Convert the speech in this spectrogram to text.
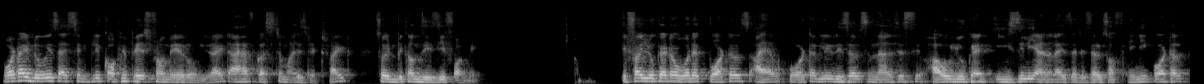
What I do is I simply copy paste from here only, right? I have customized it, right? So it becomes easy for me if I look at over a quarters, I have a quarterly results analysis, how you can easily analyze the results of any quarter.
